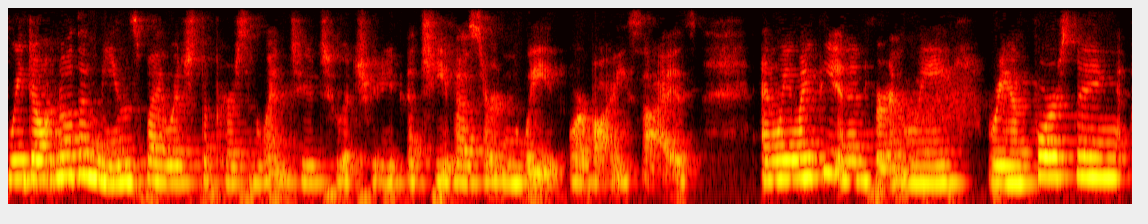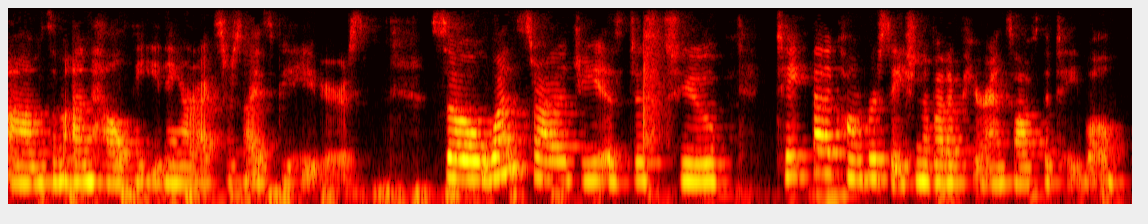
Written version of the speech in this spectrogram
we don't know the means by which the person went to to achieve, a certain weight or body size. And we might be inadvertently reinforcing um, some unhealthy eating or exercise behaviors. So, one strategy is just to take that conversation about appearance off the table,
